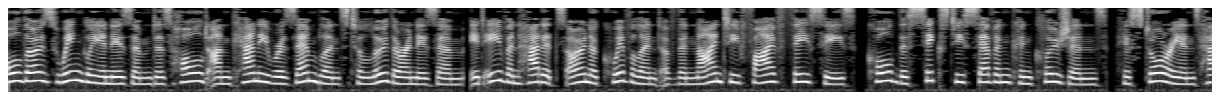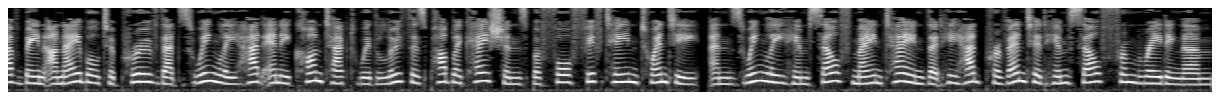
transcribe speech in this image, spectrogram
Although Zwinglianism does hold uncanny resemblance to Lutheranism it even had its own equivalent of the 95 Theses, called the 67 Conclusions. Historians have been unable to prove that Zwingli had any contact with Luther's publications before 1520, and Zwingli himself maintained that he had prevented himself from reading them.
